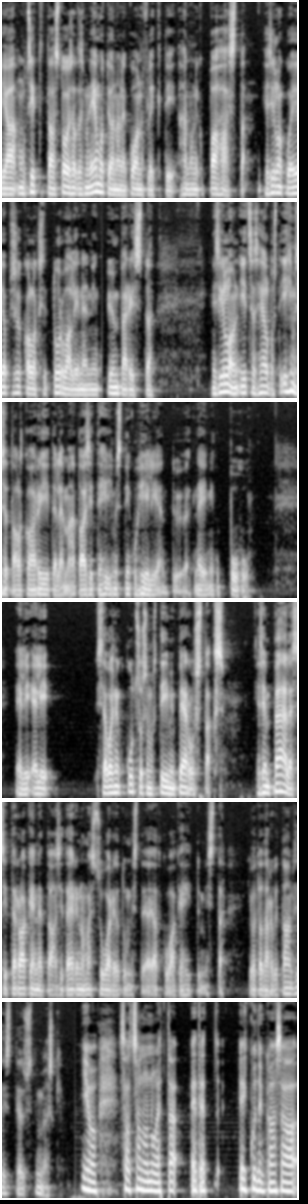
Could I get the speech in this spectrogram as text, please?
Ja, mutta sitten taas toisaalta semmoinen emotionaalinen konflikti hän on niin kuin pahasta. Ja silloin kun ei ole psykologisesti turvallinen niin kuin ympäristö, niin silloin itse asiassa helposti ihmiset alkaa riitelemään tai sitten ihmiset niin kuin hiljentyy, että ne ei niin kuin puhu. Eli, eli sitä voisi niin kutsua semmoista tiimin perustaksi. Ja sen päälle sitten rakennetaan sitä erinomaista suoriutumista ja jatkuvaa kehittymistä, jota tarvitaan siis tietysti myöskin. Joo, sä oot sanonut, että, että, että ei kuitenkaan saa,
